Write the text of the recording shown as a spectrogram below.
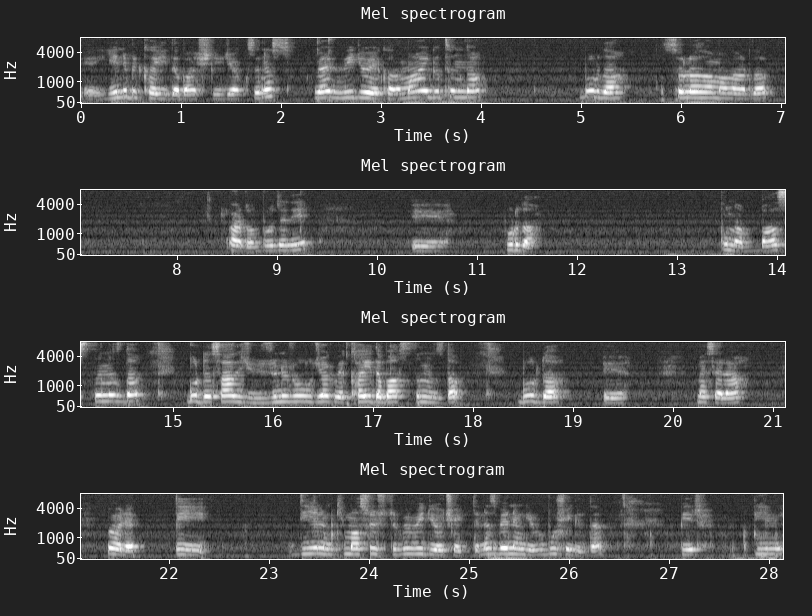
e, yeni bir kayıda başlayacaksınız. Ve video yakalama aygıtında burada sıralamalarda pardon burada değil e, burada buna bastığınızda burada sadece yüzünüz olacak ve kayıda bastığınızda burada e, mesela böyle bir diyelim ki masaüstü bir video çektiniz. Benim gibi bu şekilde bir bil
